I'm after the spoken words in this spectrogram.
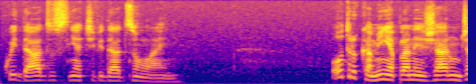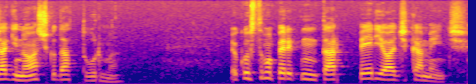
cuidados em atividades online. Outro caminho é planejar um diagnóstico da turma. eu costumo perguntar periodicamente:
